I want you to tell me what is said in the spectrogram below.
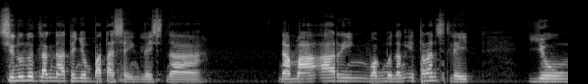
sinunod lang natin yung batas sa English na na maaaring wag mo nang i-translate yung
